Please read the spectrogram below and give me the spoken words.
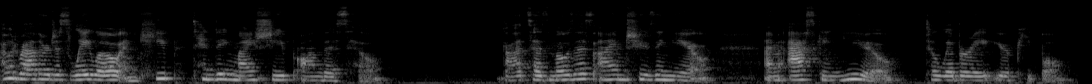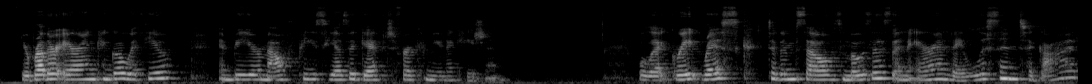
I would rather just lay low and keep tending my sheep on this hill. God says, Moses, I am choosing you. I'm asking you to liberate your people. Your brother Aaron can go with you and be your mouthpiece. He has a gift for communication. Well, at great risk to themselves, Moses and Aaron, they listened to God.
